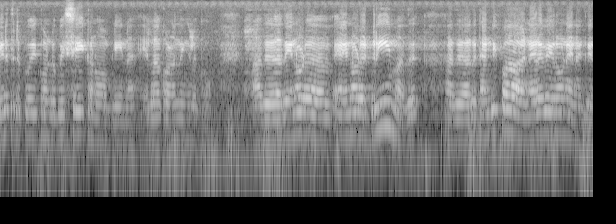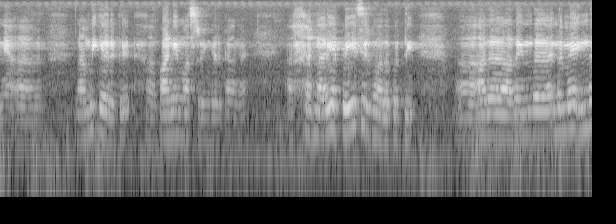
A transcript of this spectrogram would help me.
எடுத்துட்டு போய் கொண்டு போய் சேர்க்கணும் அப்படின்னு எல்லா குழந்தைங்களுக்கும். அது அது என்னோட என்னோட ட்ரீம் அது. அது அது கண்டிப்பா நிறைவேறும்னு எனக்கு நம்பிக்கை இருக்கு. பாண்டியன் மாஸ்டர் இங்க இருக்காங்க. நிறைய பேசியிருக்கோம் அதை பத்தி. ஆஹ் அதை அதை இந்த இந்த மே இந்த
